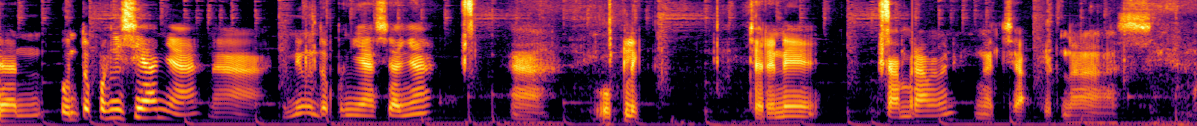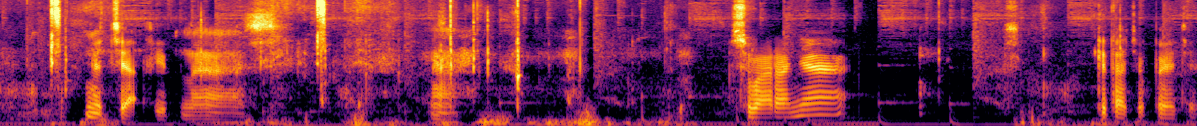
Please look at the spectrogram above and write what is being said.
dan untuk pengisiannya nah ini untuk pengisiannya nah uklik jadi ini kameramen ngejak fitness ngejak fitness. Nah suaranya kita coba aja.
